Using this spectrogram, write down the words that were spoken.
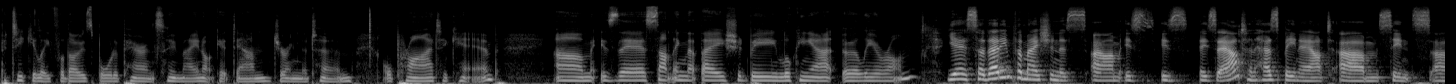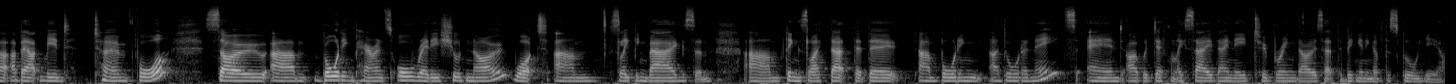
particularly for those boarder parents who may not get down during the term or prior to camp? Um, is there something that they should be looking at earlier on? Yeah, so that information is um, is is is out and has been out um, since uh, about mid term four. So um, boarding parents already should know what um, sleeping bags and um, things like that that their um, boarding uh, daughter needs, and I would definitely say they need to bring those at the beginning of the school year.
